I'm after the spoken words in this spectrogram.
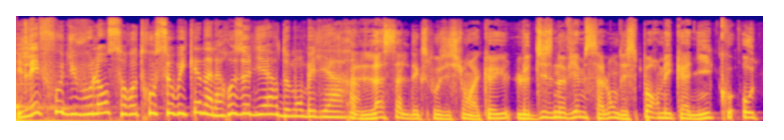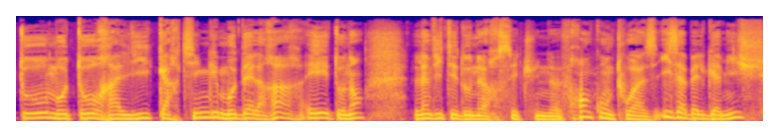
Les fous du volant se retrouvent ce week-end à la Roselière de Montbéliard. La salle d'exposition accueille le 19e salon des sports mécaniques, auto, moto, rallye, karting, modèles rares et étonnants. L'invité d'honneur, c'est une franc-comtoise, Isabelle Gamiche,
